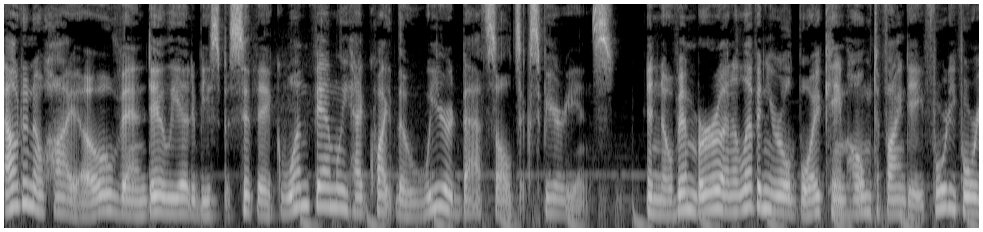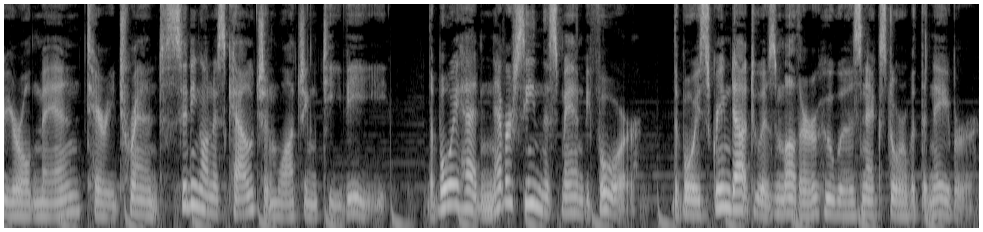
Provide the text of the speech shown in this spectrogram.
Out in Ohio, Vandalia to be specific, one family had quite the weird bath salts experience. In November, an 11 year old boy came home to find a 44 year old man, Terry Trent, sitting on his couch and watching TV. The boy had never seen this man before. The boy screamed out to his mother, who was next door with the neighbor.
